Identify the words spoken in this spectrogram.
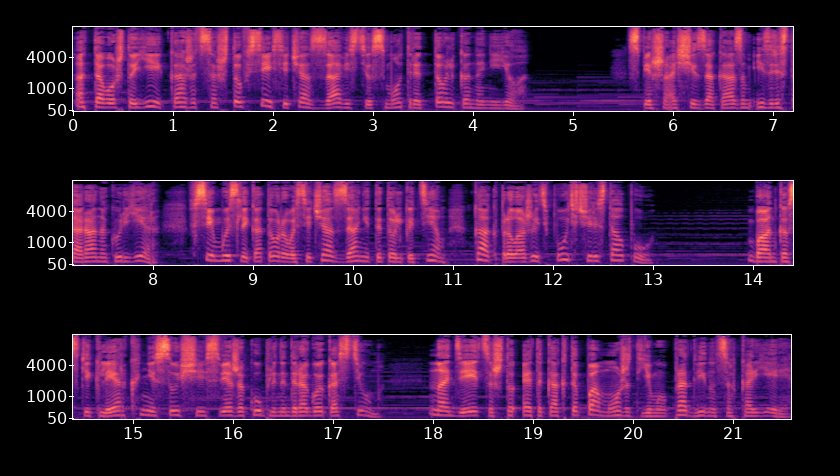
от того, что ей кажется, что все сейчас завистью смотрят только на нее спешащий заказом из ресторана курьер, все мысли которого сейчас заняты только тем, как проложить путь через толпу. Банковский клерк, несущий свежекупленный дорогой костюм, надеется, что это как-то поможет ему продвинуться в карьере.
